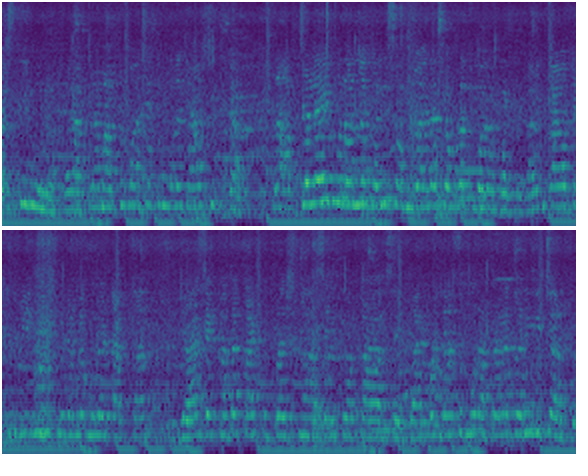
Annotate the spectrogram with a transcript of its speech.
असतील मुलं पण आपल्या मातृभाषेतून मुलं जेव्हा शिकतात तर आपल्यालाही मुलांना घरी समजायला तेवढंच बरं पडतं. कारण काय होतं की तुम्ही मिडियमला मुलं टाकतात. ज्यावेळेस एखादा काय प्रश्न असेल किंवा काय असेल काय आपण जास्त मुलं आपल्याला घरी विचारतो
